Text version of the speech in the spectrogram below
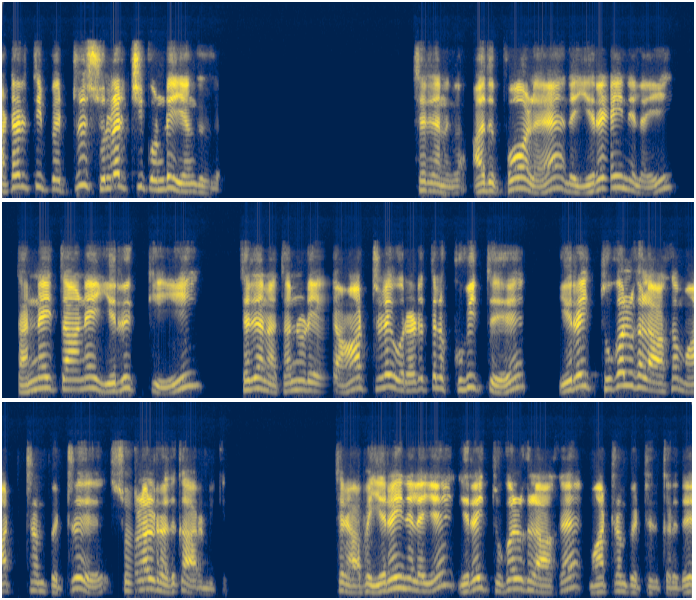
அடர்த்தி பெற்று சுழற்சி கொண்டு இயங்குகிறது. சரிதானுங்களா? அது போல இந்த இறைநிலை தன்னைத்தானே இறுக்கி சரிதானா? தன்னுடைய ஆற்றலை ஒரு இடத்துல குவித்து இறை துகள்களாக மாற்றம் பெற்று சுழல்றதுக்கு ஆரம்பிக்குது. சரி அப்ப இறைநிலையே இறை துகள்களாக மாற்றம் பெற்றிருக்கிறது.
